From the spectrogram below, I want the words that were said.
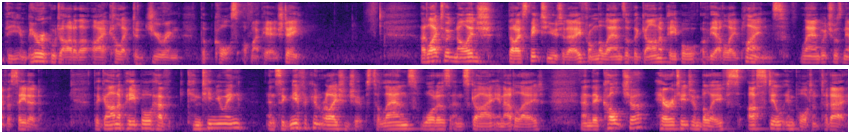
the empirical data that I collected during the course of my PhD. I'd like to acknowledge that I speak to you today from the lands of the Kaurna people of the Adelaide Plains, land which was never ceded. The Kaurna people have continuing and significant relationships to lands, waters, and sky in Adelaide, and their culture, heritage, and beliefs are still important today.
